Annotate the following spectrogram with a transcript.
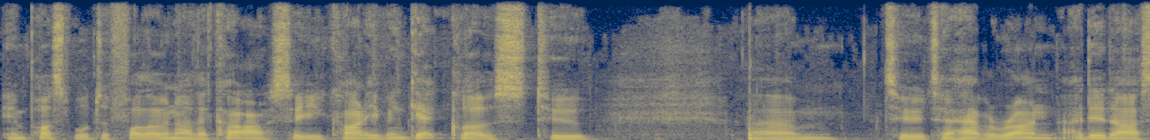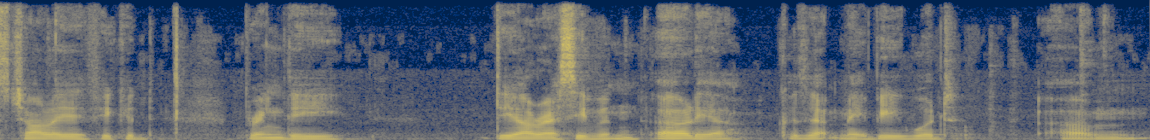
impossible to follow another car. So you can't even get close to um, to to have a run. I did ask Charlie if he could bring the DRS even earlier, because that maybe would um,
